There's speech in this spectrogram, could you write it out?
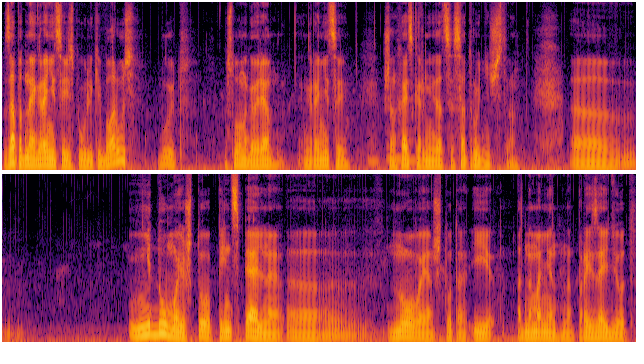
западная граница Республики Беларусь будет, условно говоря, границей Шанхайской организации сотрудничества. Э, не думаю, что принципиально э, новое что-то и одномоментно произойдет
